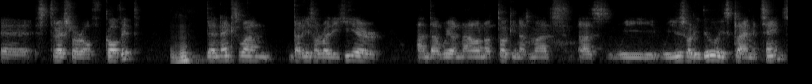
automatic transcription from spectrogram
uh, stressor of COVID. Mm-hmm. The next one that is already here and that we are now not talking as much as we, we usually do is climate change.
